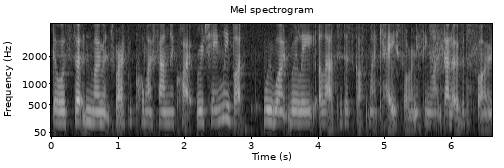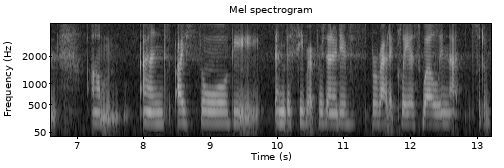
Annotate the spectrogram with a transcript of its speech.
There were certain moments where I could call my family quite routinely, but we weren't really allowed to discuss my case or anything like that over the phone. Um, and I saw the embassy representatives sporadically as well in that sort of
